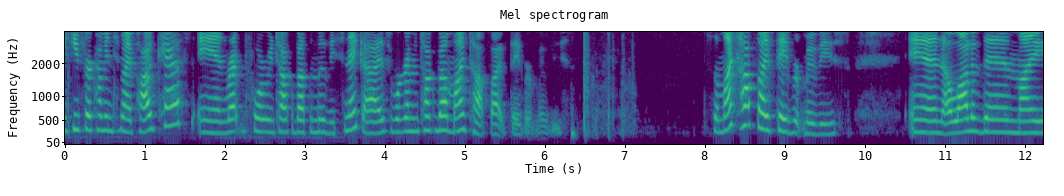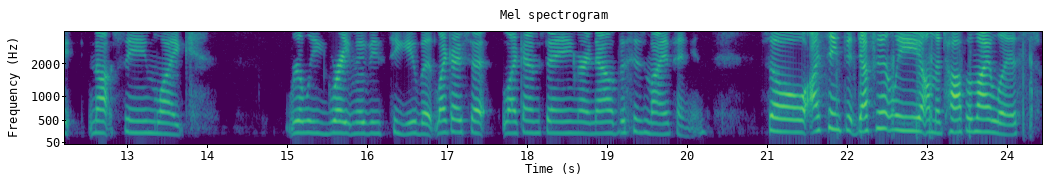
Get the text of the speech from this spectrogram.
Thank you for coming to my podcast. And right before we talk about the movie Snake Eyes, we're going to talk about my top five favorite movies. So, my top five favorite movies, and a lot of them might not seem like really great movies to you, but like I said, like I'm saying right now, this is my opinion. So, I think that definitely on the top of my list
